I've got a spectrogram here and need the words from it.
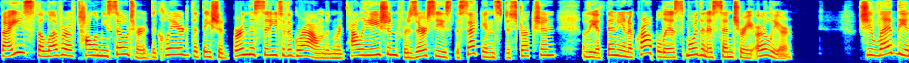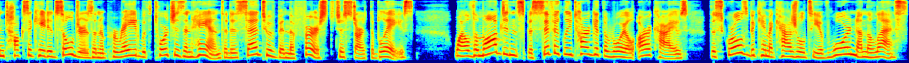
Thais, the lover of Ptolemy Soter, declared that they should burn the city to the ground in retaliation for Xerxes II's destruction of the Athenian Acropolis more than a century earlier. She led the intoxicated soldiers in a parade with torches in hand and is said to have been the first to start the blaze. While the mob didn't specifically target the royal archives, the scrolls became a casualty of war nonetheless.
